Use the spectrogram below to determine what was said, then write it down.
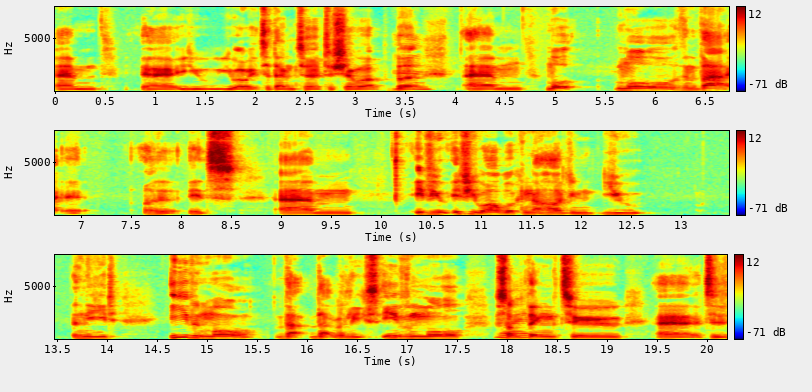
um, uh, you you owe it to them to, to show up. But um, more more than that, it, uh, it's um, if you if you are working that hard, you you need even more that that release, even more something to uh, to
